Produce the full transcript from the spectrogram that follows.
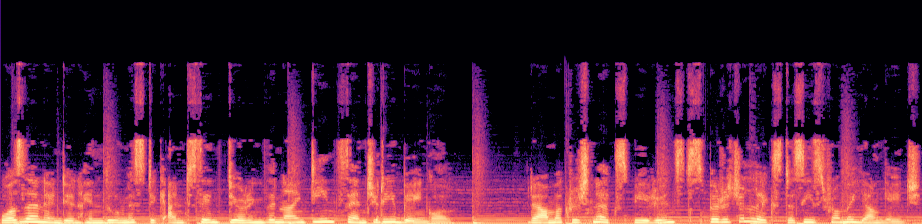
was an Indian Hindu mystic and saint during the 19th century Bengal. Ramakrishna experienced spiritual ecstasies from a young age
